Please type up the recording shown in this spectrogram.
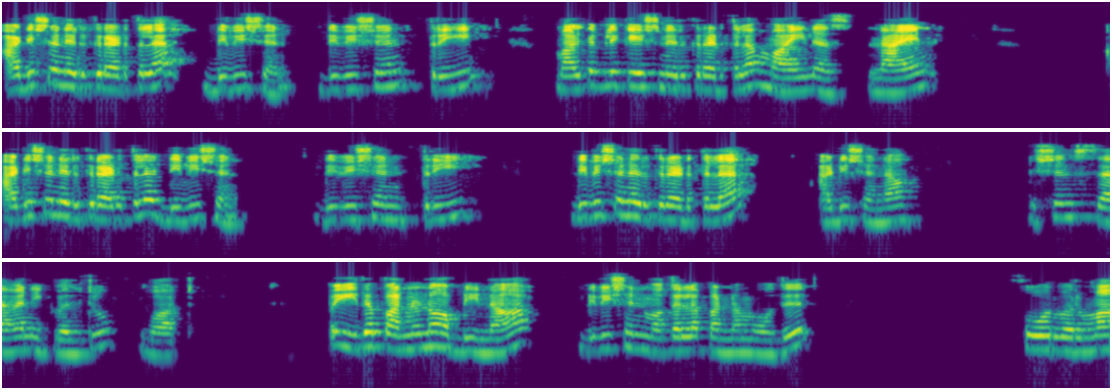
அடிஷன் இருக்கிற இடத்துல டிவிஷன் டிவிஷன் த்ரீ மல்டிப்ளிகேஷன் இருக்கிற இடத்துல மைனஸ் நைன் அடிஷன் இருக்கிற இடத்துல டிவிஷன் டிவிஷன் த்ரீ டிவிஷன் இருக்கிற இடத்துல அடிஷனா division seven equal to what இப்போ இதை பண்ணணும் அப்படின்னா டிவிஷன் முதல்ல பண்ணும் போது ஃபோர் வருமா?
